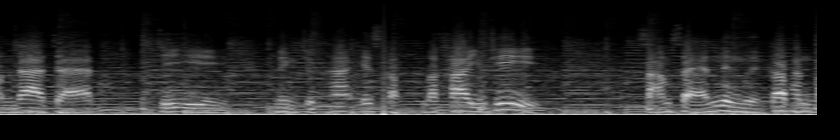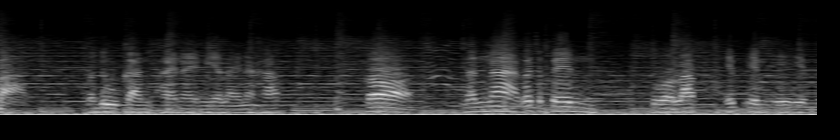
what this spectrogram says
Honda Jazz GE 1.5S กับราคาอยู่ที่ 319,000 บาท มาดูกันภายในมีอะไรนะครับ ก็ ด้านหน้าก็จะเป็นตัวรับ FM AM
